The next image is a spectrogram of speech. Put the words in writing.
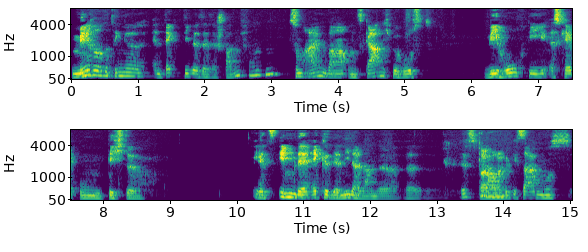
mehrere Dinge entdeckt, die wir sehr, sehr spannend fanden. Zum einen war uns gar nicht bewusst, wie hoch die Escape Room Dichte jetzt in der Ecke der Niederlande äh, ist, weil Genau. man wirklich sagen muss,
